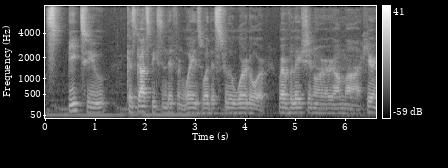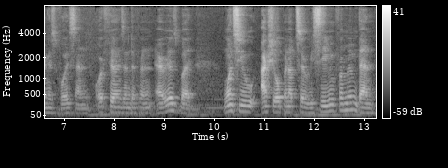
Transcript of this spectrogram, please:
speak to you, because God speaks in different ways, whether it's through the word or revelation or um, uh, hearing his voice and or feelings in different areas. But once you actually open up to receiving from him, then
